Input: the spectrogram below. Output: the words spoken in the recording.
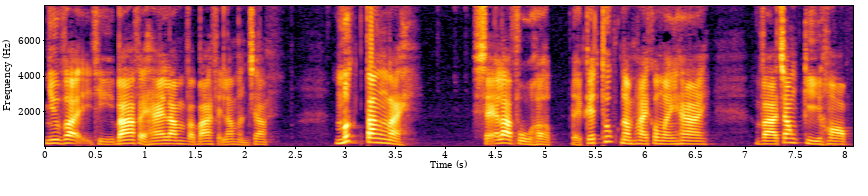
Như vậy thì 3,25 và 3,5%. Mức tăng này sẽ là phù hợp để kết thúc năm 2022 và trong kỳ họp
